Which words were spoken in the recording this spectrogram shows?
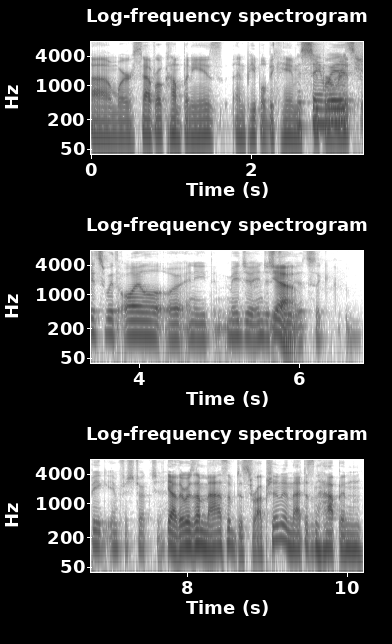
um, where several companies and people became The same super way rich. it's, it's with oil or any major industry. Yeah. It's like big infrastructure. yeah, there was a massive disruption, and that doesn't happen.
